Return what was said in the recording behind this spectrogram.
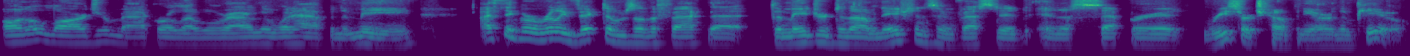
on a larger macro level, rather than what happened to me, I think we're really victims of the fact that the major denominations invested in a separate research company other than Pew.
